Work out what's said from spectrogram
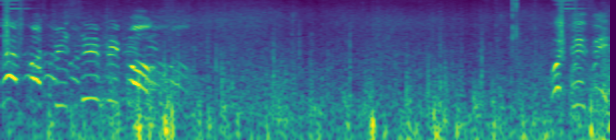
That sea people! What is it?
